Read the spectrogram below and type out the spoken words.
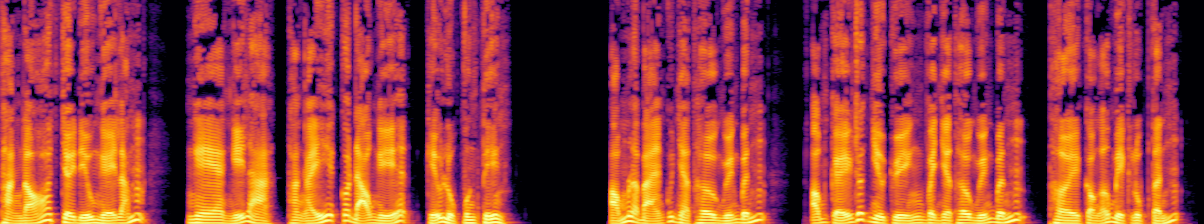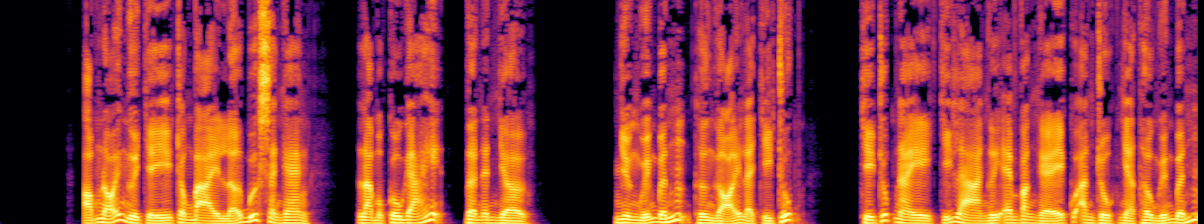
Thằng đó chơi điệu nghệ lắm, nghe nghĩ là thằng ấy có đạo nghĩa kiểu lục vân tiên. Ổng là bạn của nhà thơ Nguyễn Bính. Ổng kể rất nhiều chuyện về nhà thơ Nguyễn Bính, thời còn ở miệt lục tỉnh. Ổng nói người chị trong bài lỡ bước sang ngang là một cô gái tên anh Nhờ. Nhưng Nguyễn Bính thường gọi là chị Trúc. Chị Trúc này chỉ là người em văn nghệ của anh ruột nhà thơ Nguyễn Bính.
